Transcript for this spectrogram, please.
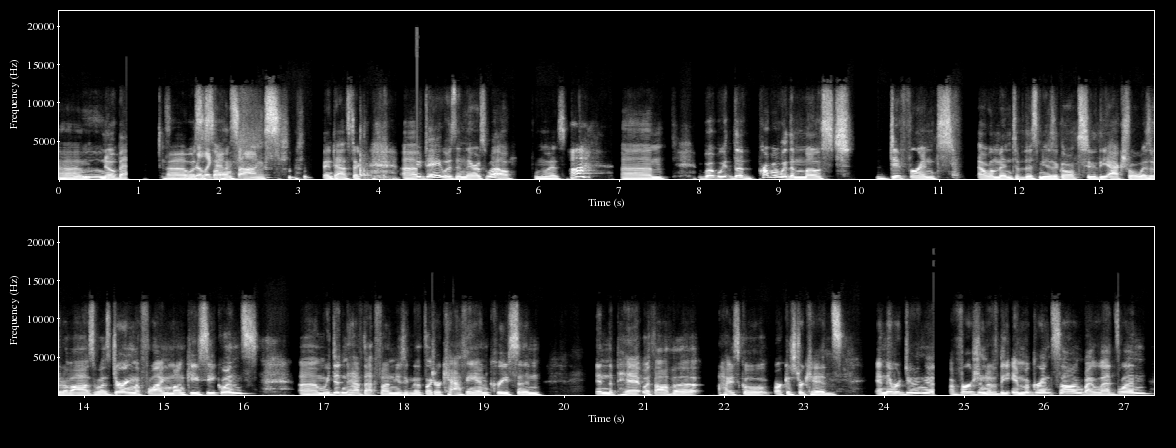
um, no bad. Uh, was really the song good songs. fantastic? Uh, New Day was in there as well from The Wiz. ah, Um, but we, the probably the most different element of this musical to the actual Wizard of Oz was during the flying monkey sequence. Um, we didn't have that fun music that's like Kathy Ann Creason in the pit with all the high school orchestra kids, and they were doing a, a version of the Immigrant Song by Led Zeppelin.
